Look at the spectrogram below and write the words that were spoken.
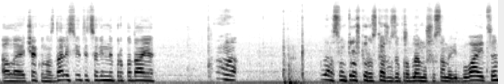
але чек у нас далі світиться, він не пропадає. А, Зараз вам трошки розкажу за проблему, що саме відбувається.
